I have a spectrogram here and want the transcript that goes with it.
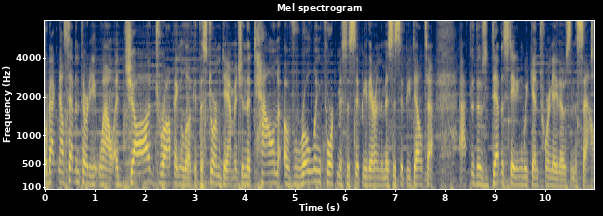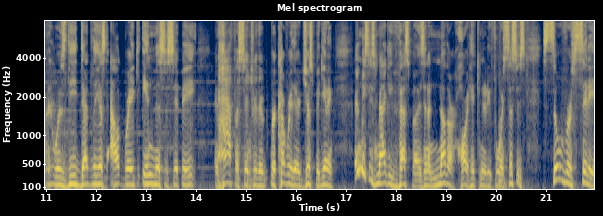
We're back now, 7:30. Wow, a jaw-dropping look at the storm damage in the town of Rolling Fork, Mississippi, there in the Mississippi Delta, after those devastating weekend tornadoes in the South. It was the deadliest outbreak in Mississippi in half a century. The recovery there just beginning. NBC's Maggie Vespa is in another hard-hit community for us. This is Silver City.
